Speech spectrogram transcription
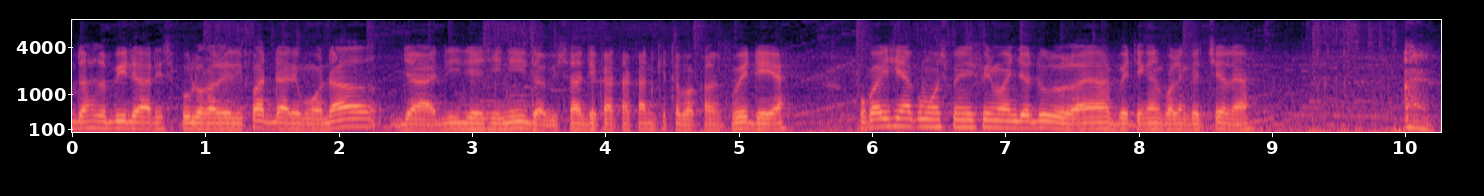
udah lebih dari 10 kali lipat dari modal. Jadi di sini udah bisa dikatakan kita bakal WD ya. Pokoknya sini aku mau spin spin manja dulu lah ya. Bettingan paling kecil ya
